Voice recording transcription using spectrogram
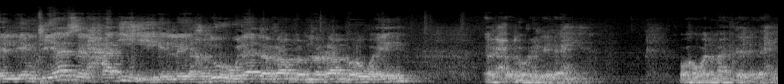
الامتياز الحقيقي اللي ياخدوه ولاد الرب من الرب هو إيه؟ الحضور الإلهي وهو المجد الإلهي.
